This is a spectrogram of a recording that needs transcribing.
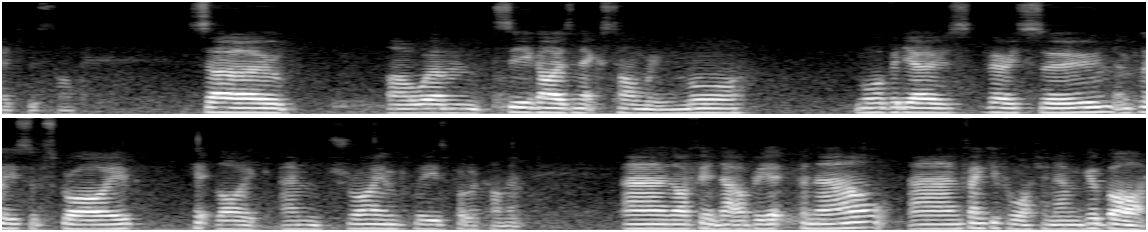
age this time. So I'll um, see you guys next time with more more videos very soon. And please subscribe, hit like, and try and please put a comment. And I think that'll be it for now. And thank you for watching and goodbye.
